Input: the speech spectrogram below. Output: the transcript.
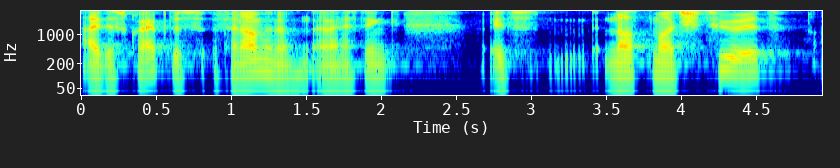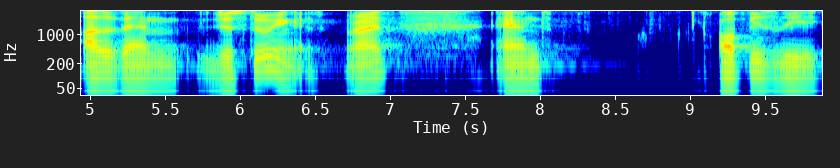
I describe this phenomenon, and I think it's not much to it other than just doing it, right? And obviously,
